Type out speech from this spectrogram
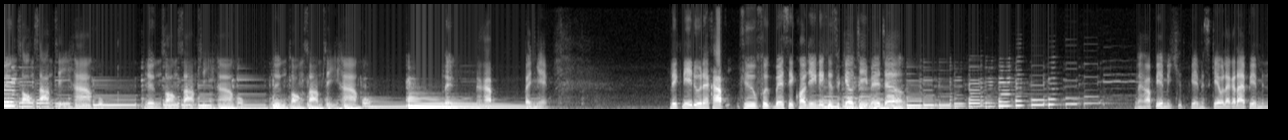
1 2 3 4 5 6 1 2 3 4 5 6 1 2 3 4 5 6 1นะครับ เป็นอย่างนี้ลิกนี้ดูนะครับ คือฝึกเบสิกความจริงนี่คือสเกล G major นะครับ เปลี่ยนเป็นเปลี่ยนเป็นสเกลอะไรก็ได้ เปลี่ยนเป็น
